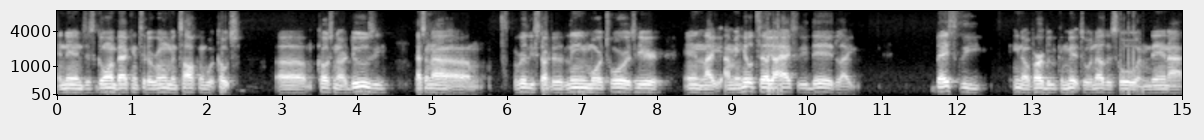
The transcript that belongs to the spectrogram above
And then just going back into the room and talking with Coach uh, Coach Narduzzi, that's when I um, really started to lean more towards here. And like, I mean, he'll tell you I actually did like basically, you know, verbally commit to another school, and then I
